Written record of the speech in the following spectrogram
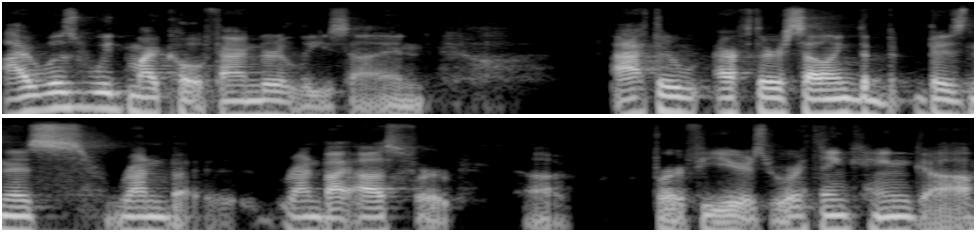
I was with my co-founder Lisa, and after after selling the business run by run by us for uh, for a few years, we were thinking, uh,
